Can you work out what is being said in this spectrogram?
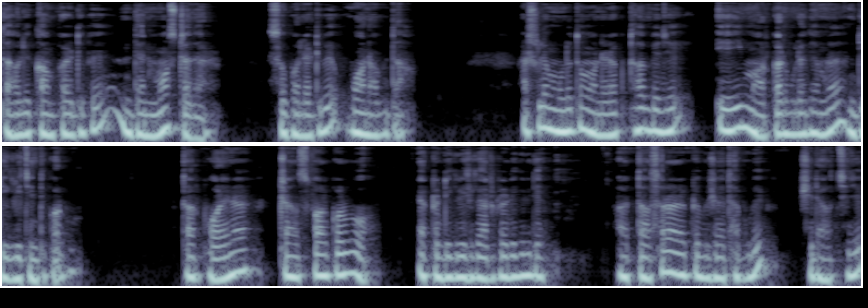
তাহলে কম্পারেটিভে দেন মোস্ট আদার সুপারলেটিভে ওয়ান অফ দ্য আসলে মূলত মনে রাখতে হবে যে, এই মার্কারগুলো দিয়ে আমরা ডিগ্রি চিনতে পারব। তারপরে না ট্রান্সফার করব একটা ডিগ্রি থেকে আরেকটা ডিগ্রিতে আর তাছাড়া আরেকটা বিষয় থাকবে, সেটা হচ্ছে যে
